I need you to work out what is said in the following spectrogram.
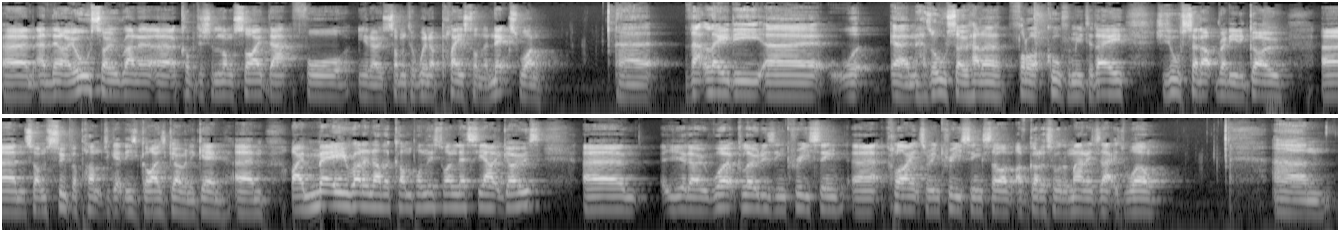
Um, and then I also ran a, a, competition alongside that for you know someone to win a place on the next one. Uh, that lady uh, w- um, has also had a follow up call for me today. She's all set up, ready to go. Um, so I'm super pumped to get these guys going again. Um, I may run another comp on this one. Let's see how it goes. Um, you know, workload is increasing, uh, clients are increasing, so I've, I've, got to sort of manage that as well. Um,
